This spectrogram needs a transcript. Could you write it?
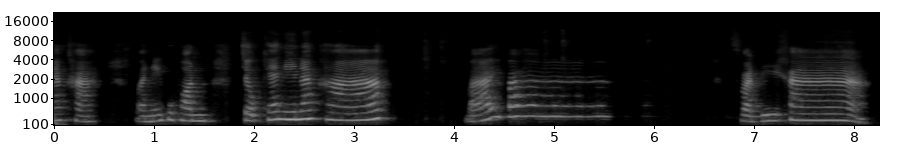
นะคะ วันนี้ครูพรจบแค่นี้นะคะบายบายสวัสดีค่ะ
